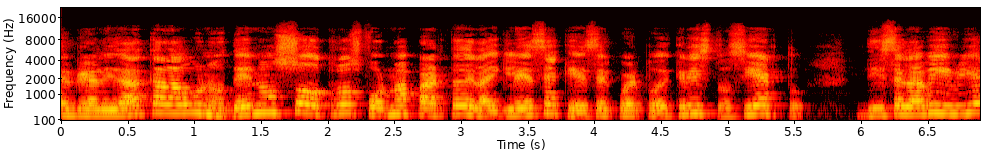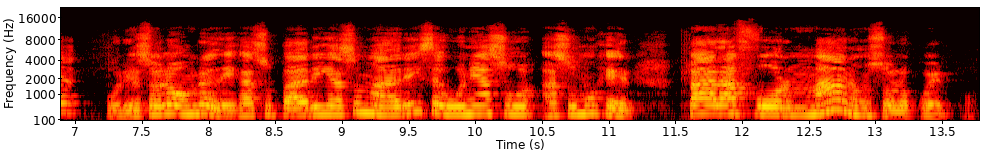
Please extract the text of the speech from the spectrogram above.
en realidad cada uno de nosotros forma parte de la iglesia que es el cuerpo de Cristo, ¿cierto? Dice la Biblia, por eso el hombre deja a su padre y a su madre y se une a su, a su mujer para formar un solo cuerpo,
